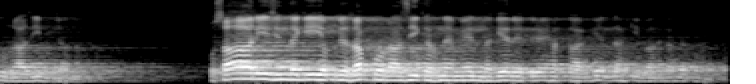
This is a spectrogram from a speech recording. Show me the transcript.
تو راضی ہو جانا۔ وہ ساری زندگی اپنے رب کو راضی کرنے میں لگے رہتے ہیں، حتیٰ کہ اللہ کی بارگاہ میں پہنچ جائے۔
